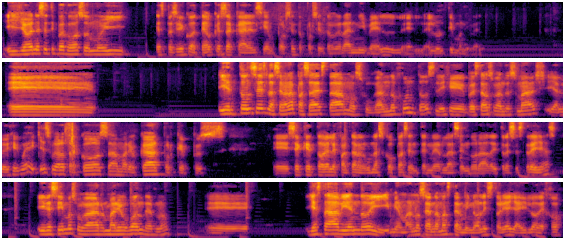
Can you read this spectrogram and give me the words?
Y yo en ese tipo de juegos soy muy específico de tengo que sacar el 100%, por ciento, gran nivel, el, el último nivel. Eh, y entonces la semana pasada estábamos jugando juntos, le dije, pues estamos jugando Smash, y ya le dije, güey, ¿quieres jugar otra cosa? Mario Kart, porque pues eh, sé que todavía le faltan algunas copas en tenerlas en dorada y tres estrellas. Y decidimos jugar Mario Wonder, ¿no? Eh, ya estaba viendo y mi hermano, o sea, nada más terminó la historia y ahí lo dejó.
